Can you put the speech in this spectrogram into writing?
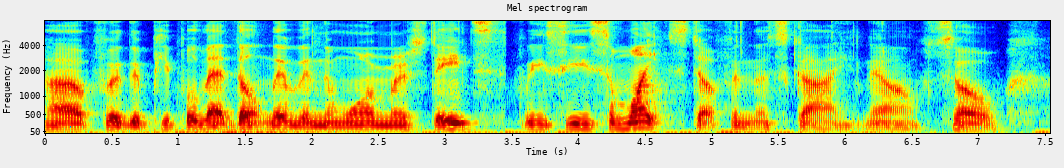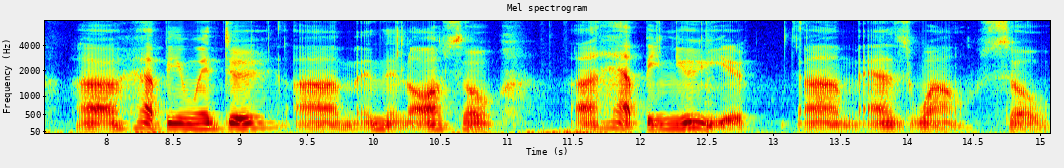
uh, for the people that don't live in the warmer states, we see some white stuff in the sky now. So, uh, happy winter, um, and then also a happy new year um, as well. So,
